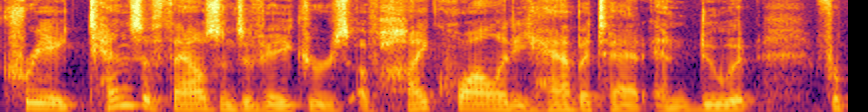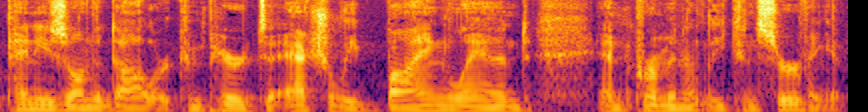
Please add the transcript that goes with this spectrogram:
create tens of thousands of acres of high quality habitat and do it for pennies on the dollar compared to actually buying land and permanently conserving it.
